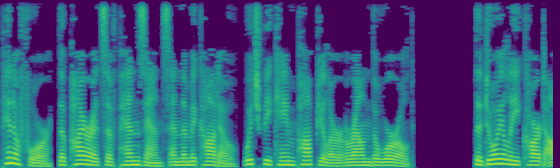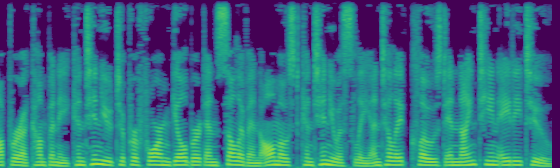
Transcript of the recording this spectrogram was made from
Pinafore, The Pirates of Penzance and The Mikado, which became popular around the world. The D'Oyly Carte Opera Company continued to perform Gilbert and Sullivan almost continuously until it closed in 1982.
